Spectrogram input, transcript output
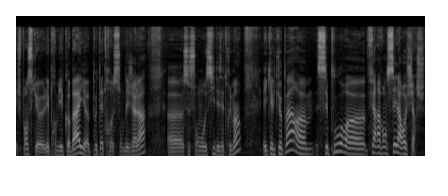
Et je pense que les premiers cobayes, euh, peut-être, sont déjà là. Euh, ce seront aussi des êtres humains. Et quelque part, euh, c'est pour faire avancer la recherche.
